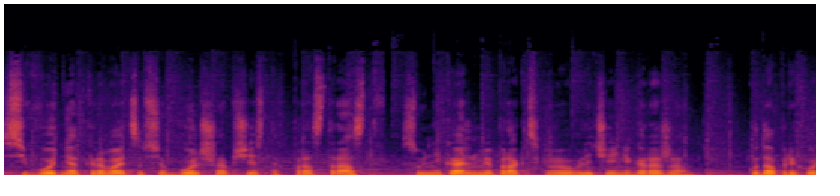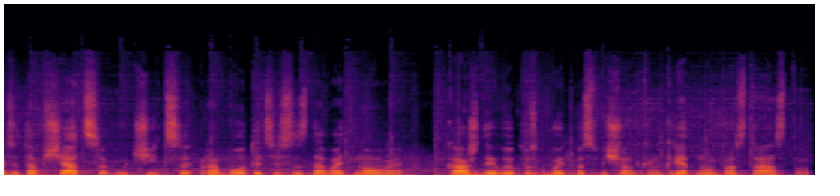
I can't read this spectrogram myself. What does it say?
Сегодня открывается все больше общественных пространств с уникальными практиками вовлечения горожан, куда приходят общаться, учиться, работать и создавать новое. Каждый выпуск будет посвящен конкретному пространству.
